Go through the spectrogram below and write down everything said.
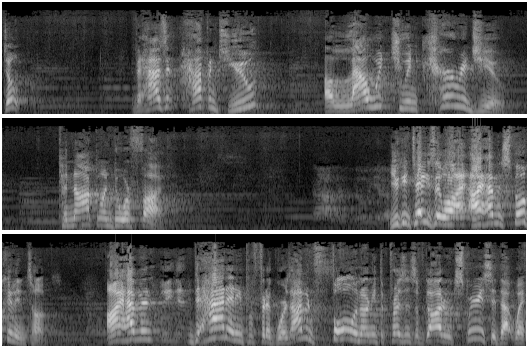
Don't. If it hasn't happened to you, allow it to encourage you to knock on door five. You can take and say, Well, I, I haven't spoken in tongues. I haven't had any prophetic words. I haven't fallen underneath the presence of God or experienced it that way.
